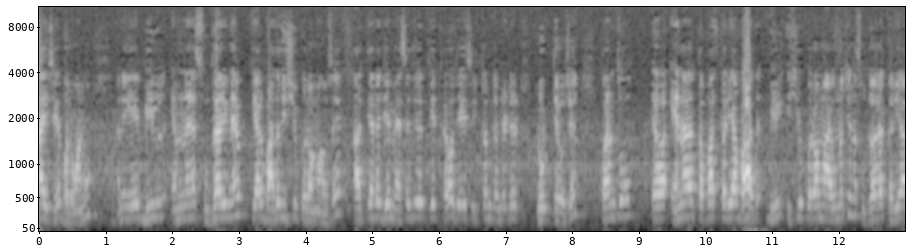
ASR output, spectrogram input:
થાય છે ભરવાનું. અને એ બિલ એમને સુધારીને ત્યારબાદ જ ઇસ્યુ કરવામાં આવશે. અત્યારે જે મેસેજ જે થયો છે, એ સિસ્ટમ જનરેટર ફ્લોટ થયો છે. પરંતુ એના તપાસ કર્યા બાદ બિલ ઇસ્યુ કરવામાં આવ્યું નથી અને સુધારા કર્યા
